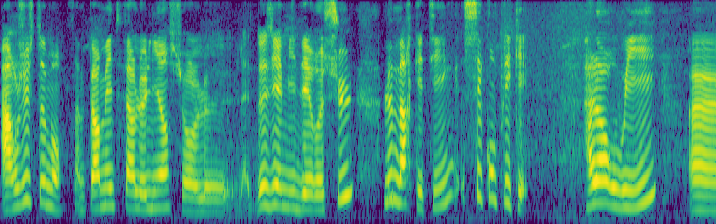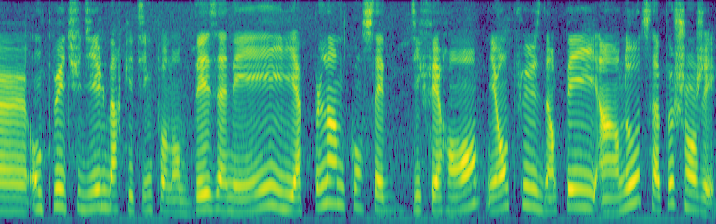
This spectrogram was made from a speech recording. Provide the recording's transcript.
Alors justement, ça me permet de faire le lien sur la deuxième idée reçue. Le marketing, c'est compliqué. Alors oui, euh, on peut étudier le marketing pendant des années. Il y a plein de concepts différents et en plus d'un pays à un autre, ça peut changer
